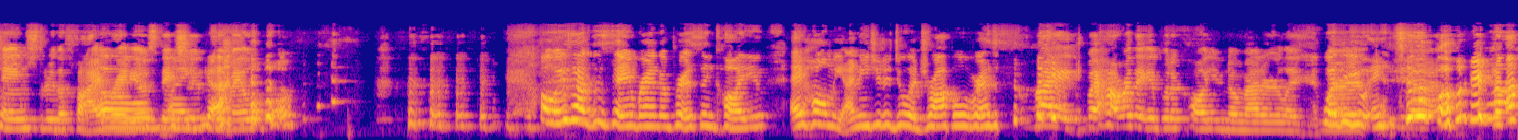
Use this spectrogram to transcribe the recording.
change through the five Oh radio stations available. always have the same random person call you. Hey, homie, I need you to do a drop over at the right, but how are they able to call you no matter like whether where- you answer Yeah. the phone or not.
